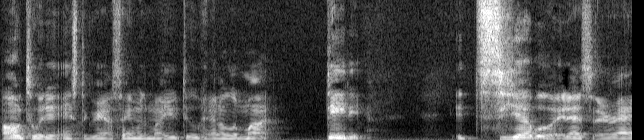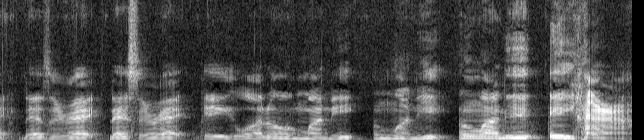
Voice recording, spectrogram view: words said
on Twitter Instagram, same as my YouTube handle, Lamont Did It. It's yeah, boy. That's a rack. That's a rack. That's a rack. Hey, what on my neck? On my neck? On my neck? Hey, ha.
